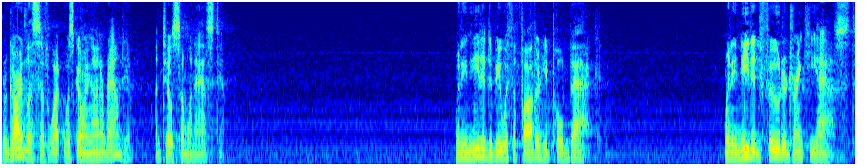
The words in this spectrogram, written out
regardless of what was going on around him, until someone asked him. When he needed to be with the Father, he pulled back. When he needed food or drink, he asked.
